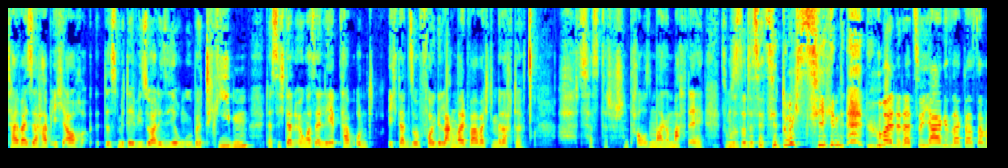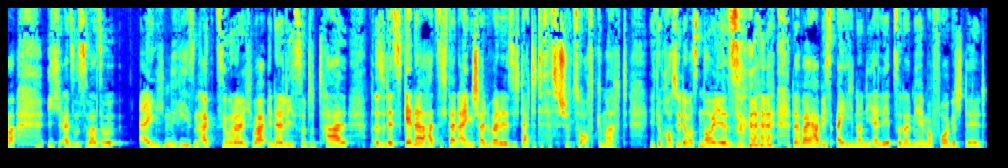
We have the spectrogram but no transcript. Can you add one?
Teilweise habe ich auch das mit der Visualisierung übertrieben, dass ich dann irgendwas erlebt habe und ich dann so voll gelangweilt war, weil ich mir dachte, oh, das hast du doch schon tausendmal gemacht, ey, so musst du das jetzt hier durchziehen, nur weil du dazu Ja gesagt hast. Aber ich, also es war so eigentlich eine Riesenaktion, aber ich war innerlich so total, also der Scanner hat sich dann eingeschaltet, weil er sich dachte, das hast du schon zu oft gemacht. Du brauchst wieder was Neues. Dabei habe ich es eigentlich noch nie erlebt, sondern mir immer vorgestellt.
